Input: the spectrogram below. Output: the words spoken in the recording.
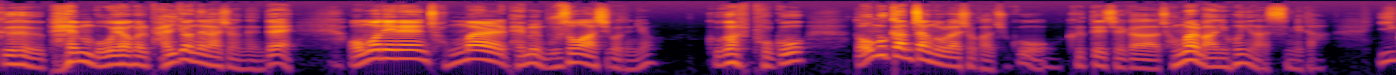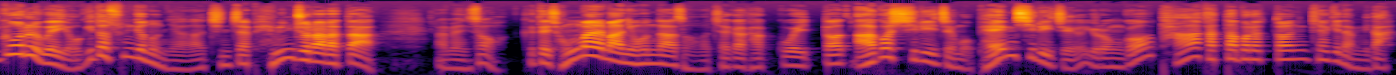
그 뱀 모형을 발견을 하셨는데 어머니는 정말 뱀을 무서워하시거든요. 그걸 보고 너무 깜짝 놀라셔가지고 그때 제가 정말 많이 혼이 났습니다. 이거를 왜 여기다 숨겨놓냐. 진짜 뱀인 줄 알았다. 라면서 그때 정말 많이 혼나서 제가 갖고 있던 악어 시리즈, 뭐 뱀 시리즈 이런 거 다 갖다 버렸던 기억이 납니다.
